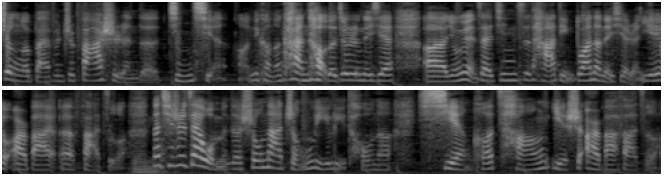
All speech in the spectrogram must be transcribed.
挣了百分之八十人的金钱啊！你可能看到的就是那些呃永远在金字塔顶端的那些人，也有二八呃法则。那其实，在我们的收纳整理里头呢，显和藏也是二八法则。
